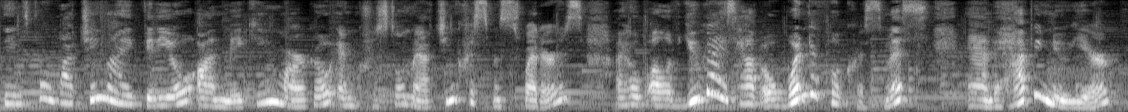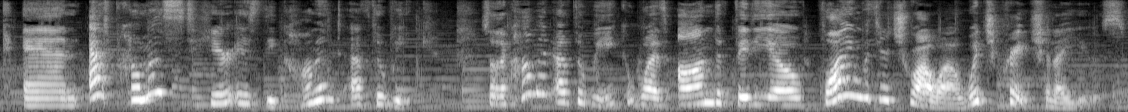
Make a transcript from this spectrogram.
Thanks for watching my video on making Margo and Crystal matching Christmas sweaters. I hope all of you guys have a wonderful Christmas and a Happy New Year. And as promised, here is the comment of the week. So the comment of the week was on the video, Flying with Your Chihuahua, which crate should I use?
